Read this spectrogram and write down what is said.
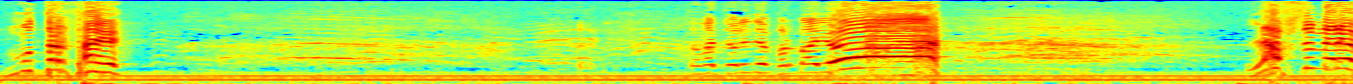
مدرسہ ہے۔ توجہ نہیں دے فرمائی لفظ میرے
